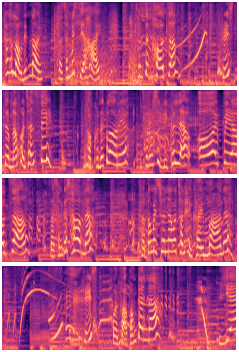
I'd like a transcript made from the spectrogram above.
แค่ถลอกนิดหน่อย แต่ฉันไม่เสียหาย ฉันเจ็บคอจัง คริสดื่มน้ำของฉันสิ ขอบคุณนะกลอเรียฉันรู้สึกดีขึ้นแล้ว โอ้ยเปรี้ยวจัง แต่ฉันก็ชอบนะ เธอต้องไม่เชื่อแน่ว่าฉันเห็นใครมานะ คริส เปิดฝาพร้อมกันนะ เย้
